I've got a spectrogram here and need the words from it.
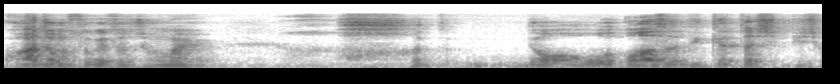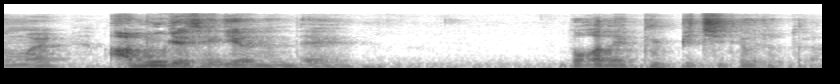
과정 속에서 정말 하, 너 오- 와서 느꼈다시피 정말 암흑의 세계였는데 너가 나의 불빛이 되어줬더라.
